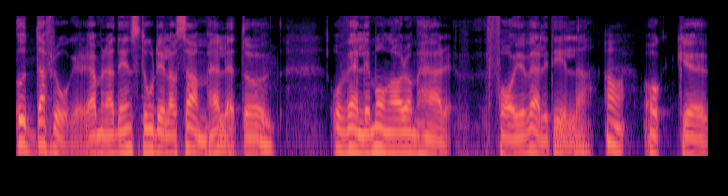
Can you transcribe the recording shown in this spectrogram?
udda frågor. Jag menar, det är en stor del av samhället och, mm. och väldigt många av de här far ju väldigt illa. Ja. Och eh,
